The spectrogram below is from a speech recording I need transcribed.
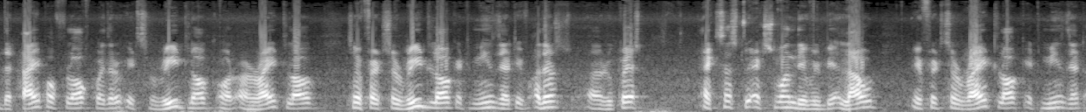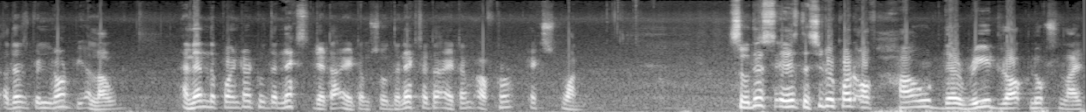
the type of lock, whether it's read lock or a write lock. So if it's a read lock, it means that if others uh, request access to X1, they will be allowed. If it's a write lock, it means that others will not be allowed. And then the pointer to the next data item. So the next data item after X1. So this is the pseudocode of how the read lock looks like.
